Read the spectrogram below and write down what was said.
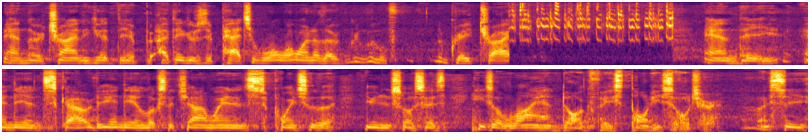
and they're trying to get the, I think it was Apache, one of the great tribes. And the Indian scout, the Indian looks at John Wayne and points to the Union soldier says, he's a lion, dog-faced pony soldier. I see.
